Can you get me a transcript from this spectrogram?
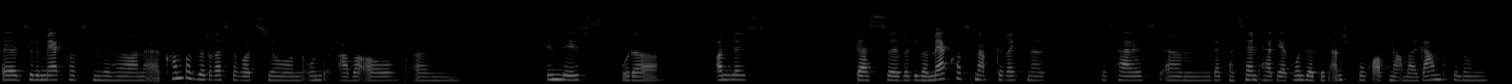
Äh, zu den Mehrkosten gehören äh, Composite-Restauration und aber auch ähm, Inlays oder Onlays. Das äh, wird über Mehrkosten abgerechnet. Das heißt, ähm, der Patient hat ja grundsätzlich Anspruch auf eine Amalgamfüllung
